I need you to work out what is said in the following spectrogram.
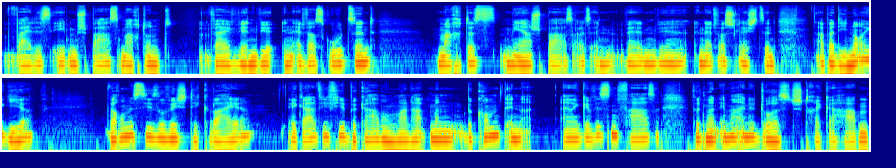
weil es eben Spaß macht und weil wenn wir in etwas gut sind, macht es mehr Spaß, als wenn wir in etwas schlecht sind. Aber die Neugier, warum ist sie so wichtig? Weil, egal wie viel Begabung man hat, man bekommt in einer gewissen Phase, wird man immer eine Durststrecke haben,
